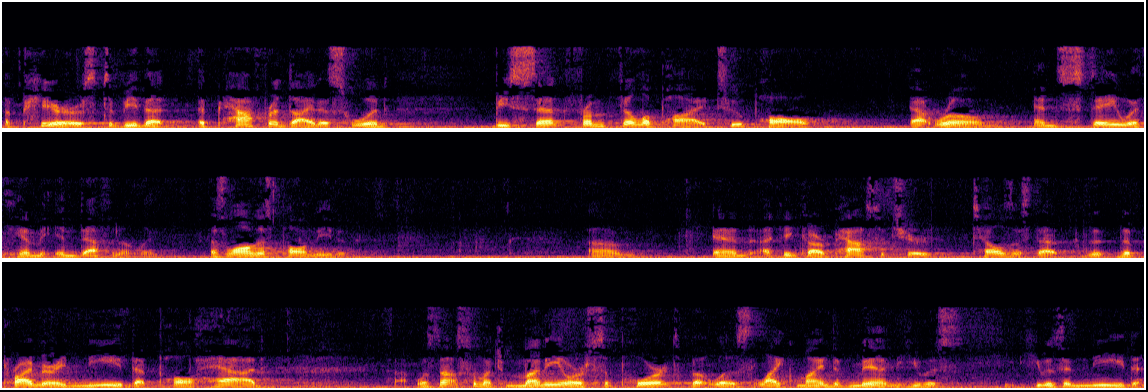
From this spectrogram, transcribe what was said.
appears to be that Epaphroditus would be sent from Philippi to Paul at Rome and stay with him indefinitely, as long as Paul needed. Um, and I think our passage here tells us that the, the primary need that Paul had uh, was not so much money or support, but was like-minded men. He was he was in need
